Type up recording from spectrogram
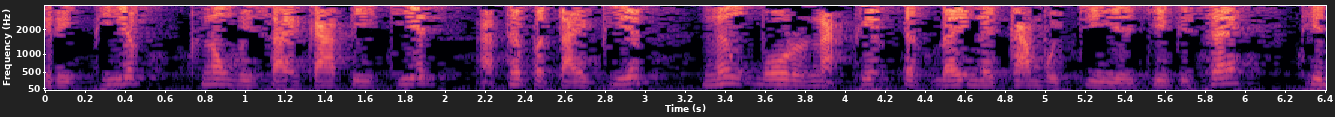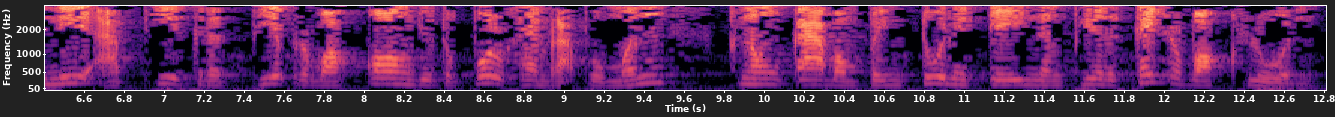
ករាជ្យភាពក្នុងវិស័យការពារជាតិអធិបតេយ្យភាពនិងបូរណភាពទឹកដីនៅកម្ពុជា ជាពិសេសធានាអព្យាក្រឹតភាពរបស់កងយុទ្ធពលខេមរៈភូមិន្ទក្នុងការបំពេញតួនាទីនិងភារកិច្ចរបស់ខ្លួន។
